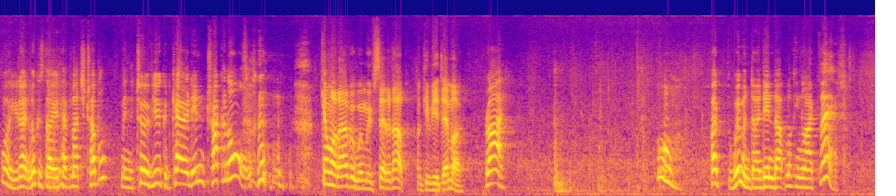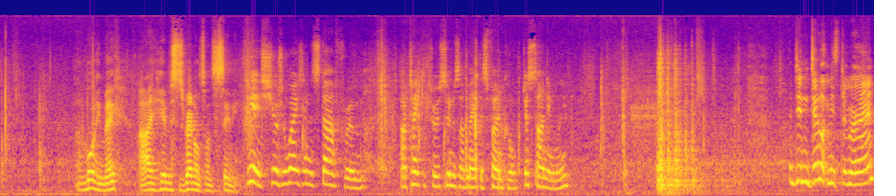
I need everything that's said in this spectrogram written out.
Well, you don't look as though you'd have much trouble. I mean, the two of you could carry it in, truck and all. Come on over when we've set it up. I'll give you a demo. right. Oh, hope the women don't end up looking like that. Uh, morning, Meg. I hear Mrs. Reynolds wants to see me. Yes, you're to wait in the staff room. I'll take you through as soon as I've made this phone call. Just sign in, will you? I didn't do it, Mr. Moran.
